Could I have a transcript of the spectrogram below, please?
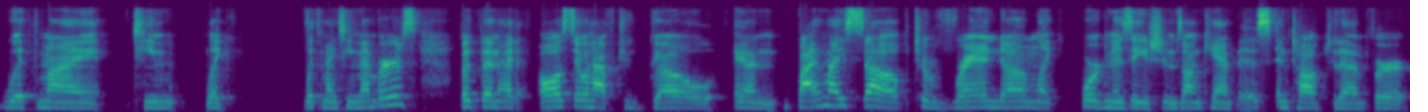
with my team, like with my team members, but then I'd also have to go and by myself to random like organizations on campus and talk to them for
